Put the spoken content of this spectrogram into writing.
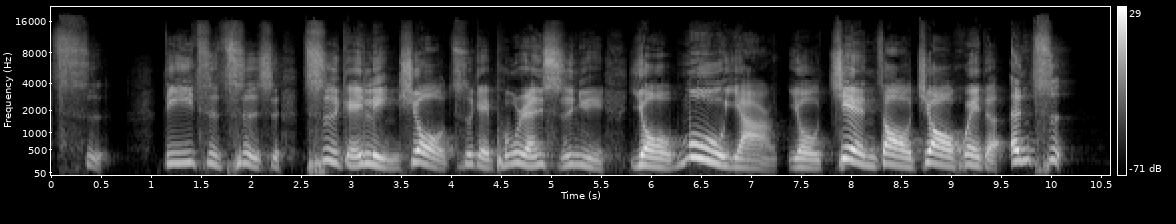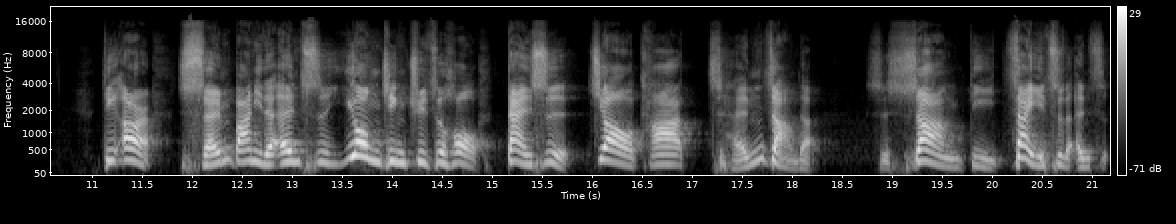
赐。第一次赐是赐给领袖，赐给仆人、使女，有牧养、有建造教会的恩赐。第二，神把你的恩赐用进去之后，但是叫他成长的，是上帝再一次的恩赐。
